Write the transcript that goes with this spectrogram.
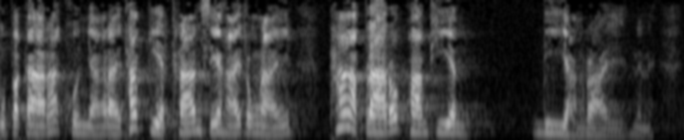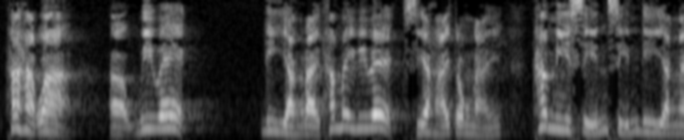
อุปการะคุณอย่างไร ถ้าเกียรติคร้านเสียหายตรงไหน ถ้าปรารบความเพียร ดีอย่างไรเนี่ยถ้าหากว่าวิเวกดีอย่างไร ถ้าไม่วิเวกเสียหายตรงไหน ถ้ามีศีลศีลดีอย่างไง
